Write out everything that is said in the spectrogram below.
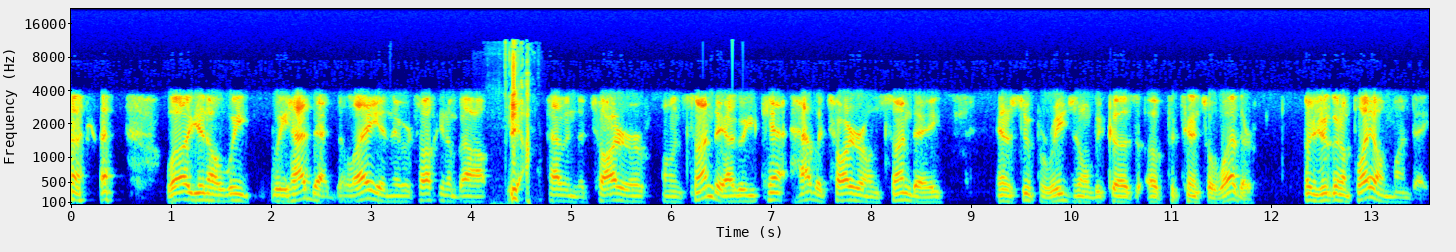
well, you know, we we had that delay, and they were talking about yeah. having the charter on Sunday. I go, you can't have a charter on Sunday in a super regional because of potential weather. Because you're going to play on Monday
